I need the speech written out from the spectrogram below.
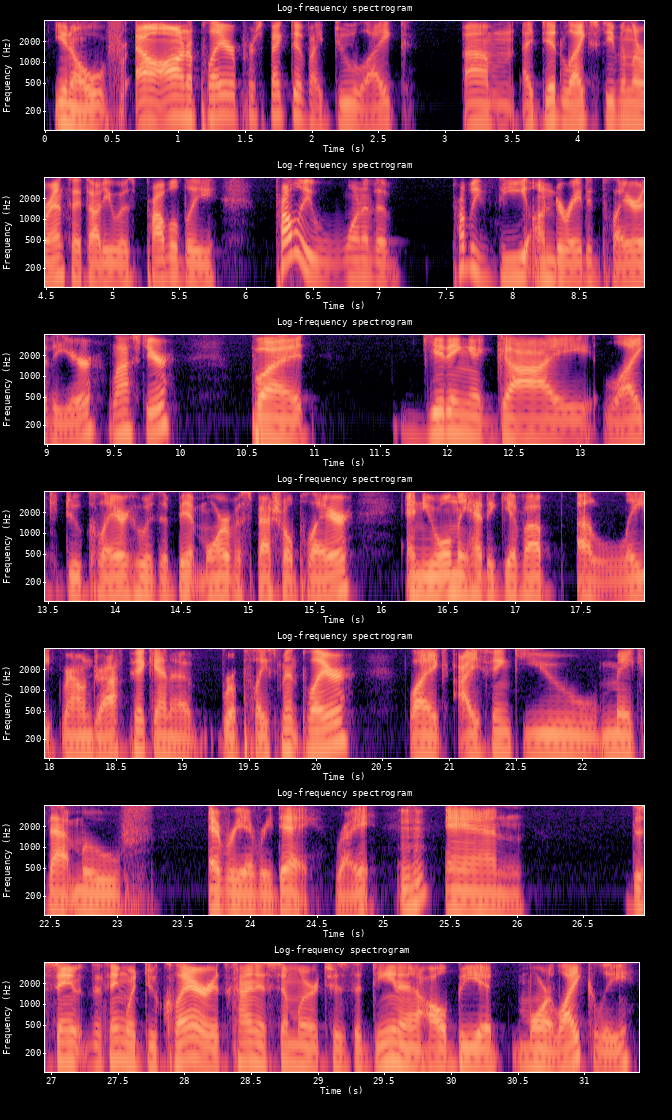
you know, for, on a player perspective, I do like, um, I did like Steven Lorentz. I thought he was probably, probably one of the probably the underrated player of the year last year. But getting a guy like Duclair, who is a bit more of a special player, and you only had to give up a late round draft pick and a replacement player, like I think you make that move every every day, right? Mm-hmm. And the same the thing with Duclair, it's kind of similar to Zadina, albeit more likely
